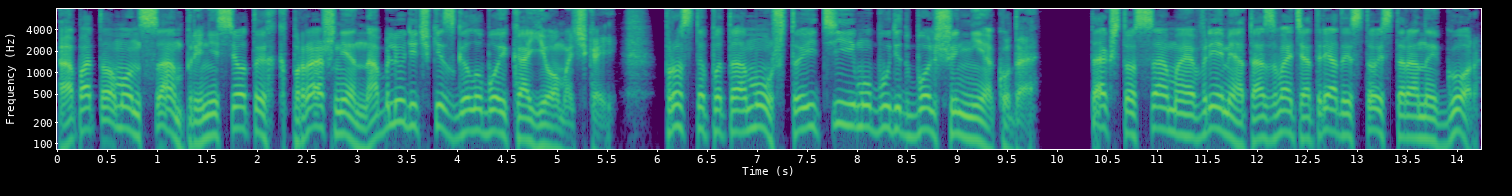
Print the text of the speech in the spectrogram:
А потом он сам принесет их к прашне на блюдечке с голубой каемочкой. Просто потому, что идти ему будет больше некуда. Так что самое время отозвать отряды с той стороны гор,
